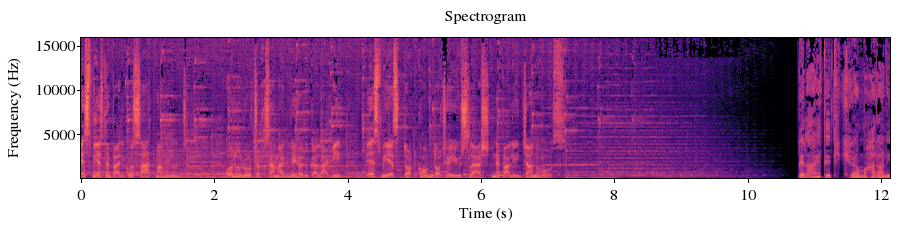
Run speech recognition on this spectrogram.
एसपिएस नेपालीको साथमा हुनुहुन्छ। अरू रोचक सामग्रीहरूका लागि SBS dot com dot slash Nepali जानुहोस्। बेलायत यतिखेर महारानी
